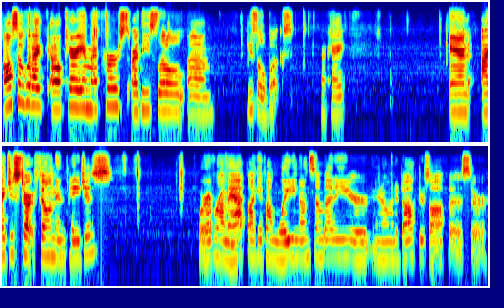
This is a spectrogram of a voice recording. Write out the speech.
also what I, I'll carry in my purse are these little um, these little books. Okay. And I just start filling in pages wherever I'm at, like if I'm waiting on somebody or, you know, in a doctor's office or,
